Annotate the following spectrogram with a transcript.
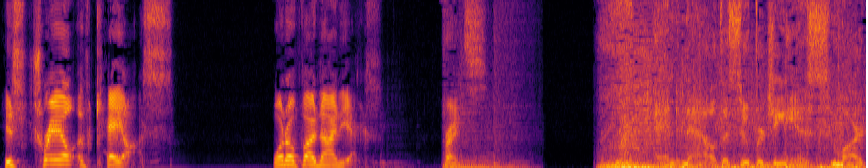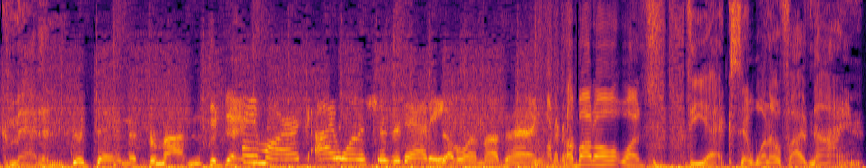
his trail of chaos? 1059X. Prince. And now the super genius, Mark Madden. Good day, Mr. Madden. Good day. Hey, Mark. I want a sugar daddy. Double M not to hang. How about all at once? The X at 1059.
